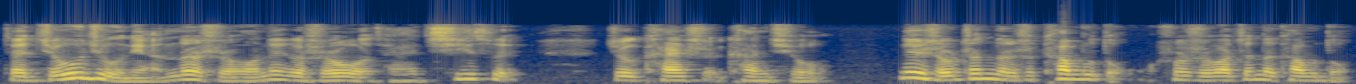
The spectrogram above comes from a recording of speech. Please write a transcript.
在九九年的时候，那个时候我才七岁，就开始看球。那时候真的是看不懂，说实话真的看不懂，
